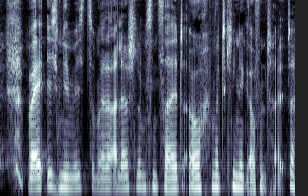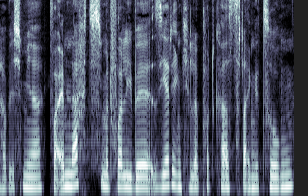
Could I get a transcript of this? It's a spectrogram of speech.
weil ich nämlich zu meiner allerschlimmsten Zeit auch mit Klinikaufenthalt, da habe ich mir vor allem nachts mit Vorliebe Serienkiller-Podcasts reingezogen,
